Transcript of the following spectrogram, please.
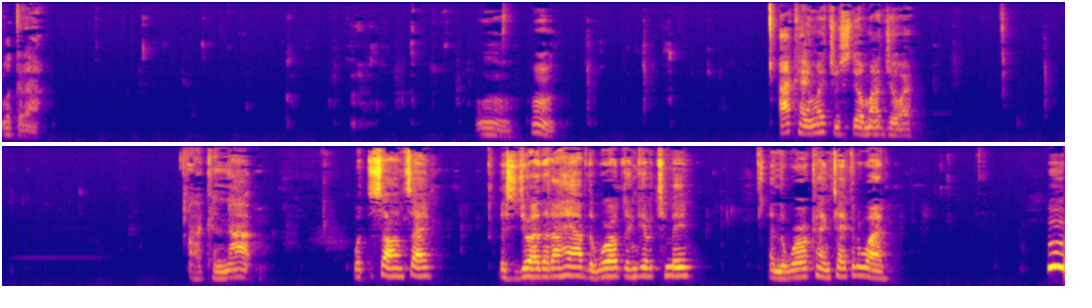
Look at that. Mm, hmm. I can't let you steal my joy. I cannot. What the song say? This joy that I have, the world didn't give it to me, and the world can't take it away. Hmm.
